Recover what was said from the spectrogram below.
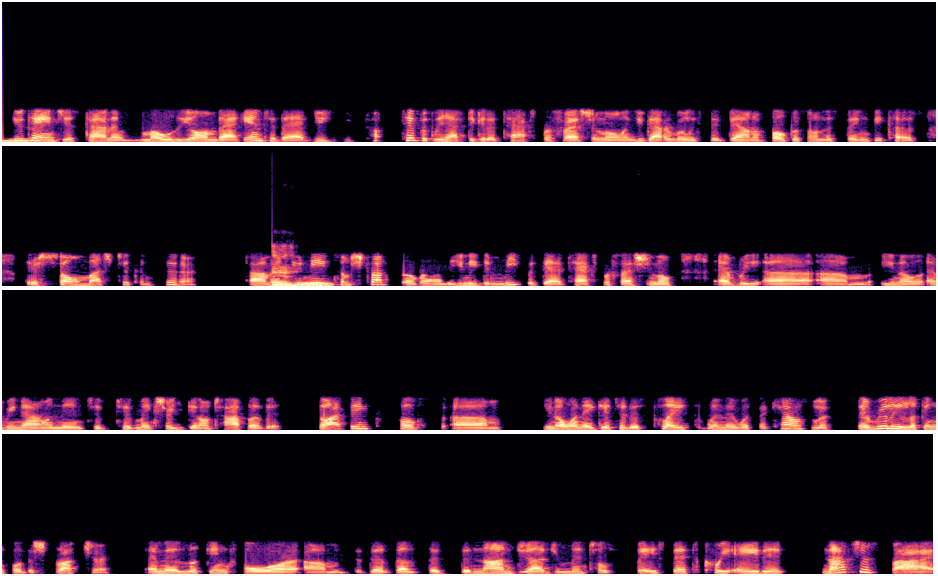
mm-hmm. you can't just kind of mosey on back into that you, you t- typically have to get a tax professional and you got to really sit down and focus on this thing because there's so much to consider um, and mm-hmm. you need mm-hmm. some structure around it. You need to meet with that tax professional every, uh, um, you know, every now and then to to make sure you get on top of it. So I think folks, um, you know, when they get to this place when they're with the counselor, they're really looking for the structure and they're looking for um, the, the, the, the non-judgmental space that's created, not just by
